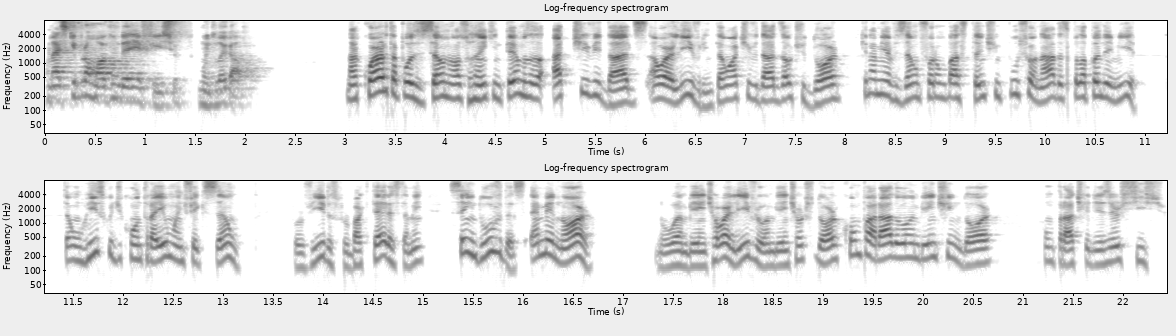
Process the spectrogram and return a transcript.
mas que promove um benefício muito legal. Na quarta posição no nosso ranking temos atividades ao ar livre, então atividades outdoor, que na minha visão foram bastante impulsionadas pela pandemia. Então o risco de contrair uma infecção por vírus, por bactérias também, sem dúvidas, é menor no ambiente ao ar livre, o ambiente outdoor, comparado ao ambiente indoor com prática de exercício.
